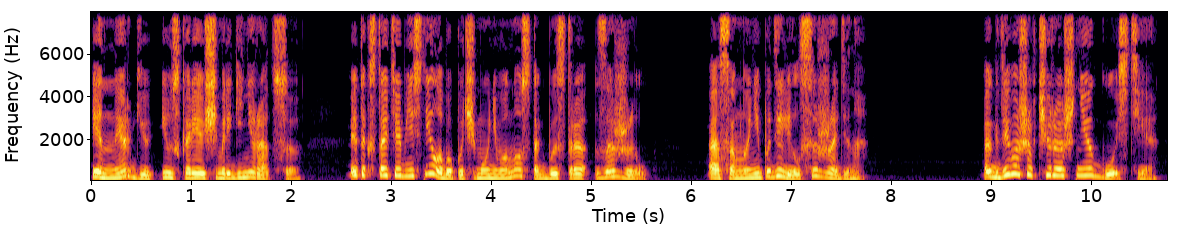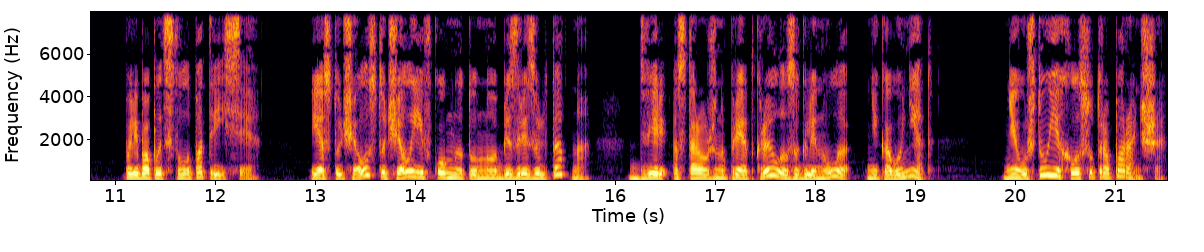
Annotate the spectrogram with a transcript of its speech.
энергию и ускоряющим регенерацию. Это, кстати, объяснило бы, почему у него нос так быстро зажил. А со мной не поделился жадина. «А где ваша вчерашняя гостья?» — полюбопытствовала Патрисия. Я стучала, стучала ей в комнату, но безрезультатно. Дверь осторожно приоткрыла, заглянула, никого нет. Неужто уехала с утра пораньше?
